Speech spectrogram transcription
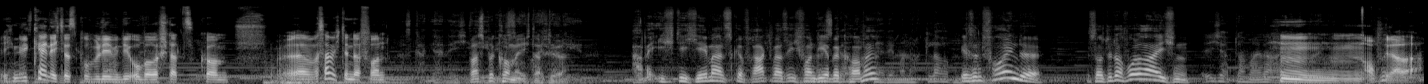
Irgendwie kenne ich das Problem, in die obere Stadt zu kommen. Äh, was habe ich denn davon? Das kann ja nicht Was bekomme ich dafür? Habe ich dich jemals gefragt, was ich von dir bekomme? Wir sind Freunde. Es sollte doch wohl reichen. kann. Ich hab da meine eigene. Hm, auch wieder wahr.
